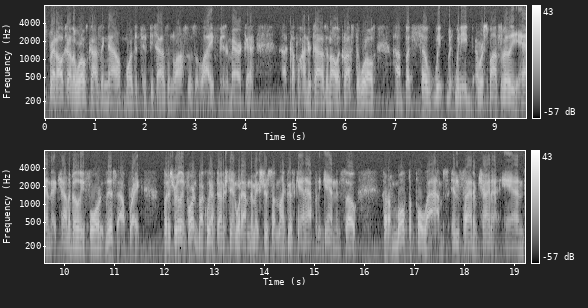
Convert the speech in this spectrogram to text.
spread all around the world, causing now more than 50,000 losses of life in America, a couple hundred thousand all across the world. Uh, but so we we need a responsibility and accountability for this outbreak. But it's really important, Buck. We have to understand what happened to make sure something like this can't happen again. And so, there are multiple labs inside of China, and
